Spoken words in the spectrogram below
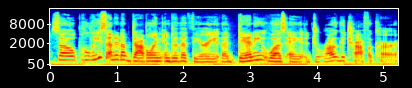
So police ended up dabbling into the theory that Danny was a drug trafficker.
